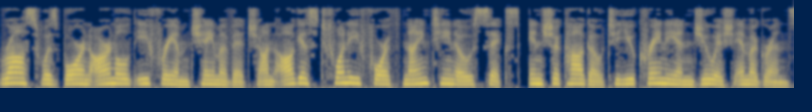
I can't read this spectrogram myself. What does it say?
Ross was born Arnold Ephraim Chaimovich on August 24, 1906, in Chicago to Ukrainian Jewish immigrants.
